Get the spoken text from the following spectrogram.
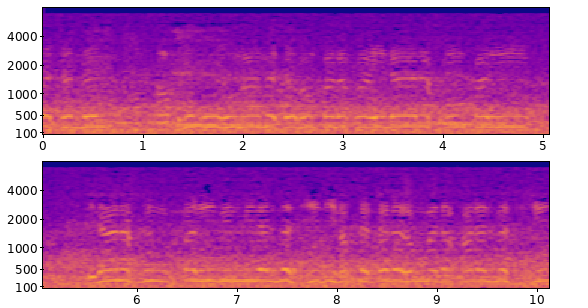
وسلم أطلقوا همامة فانطلق إلى نخل قريب إلى نخل قريب من المسجد فاقتتل ثم دخل المسجد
